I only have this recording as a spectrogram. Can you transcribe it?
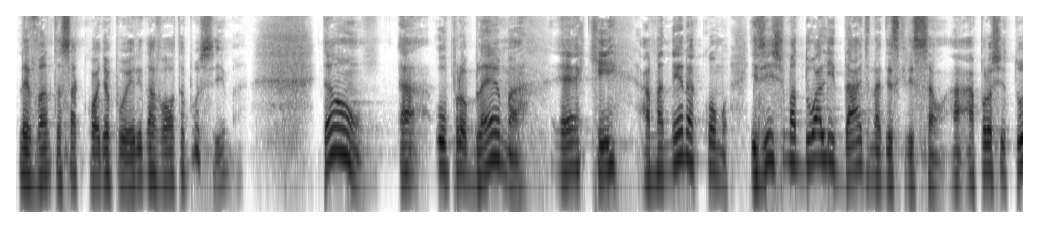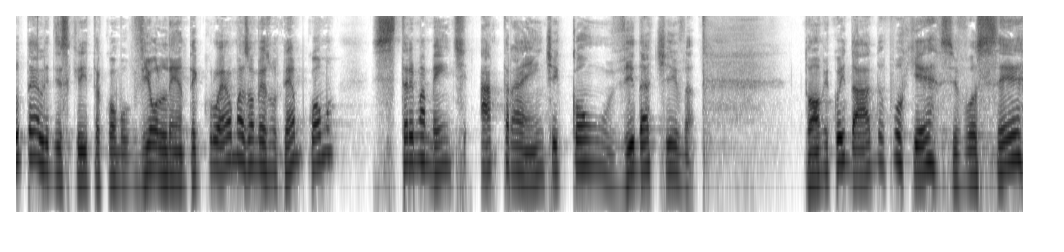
levanta, sacode a poeira e dá a volta por cima. Então, o problema é que a maneira como. Existe uma dualidade na descrição. A, a prostituta ela é descrita como violenta e cruel, mas ao mesmo tempo como extremamente atraente e convidativa. Tome cuidado, porque se você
